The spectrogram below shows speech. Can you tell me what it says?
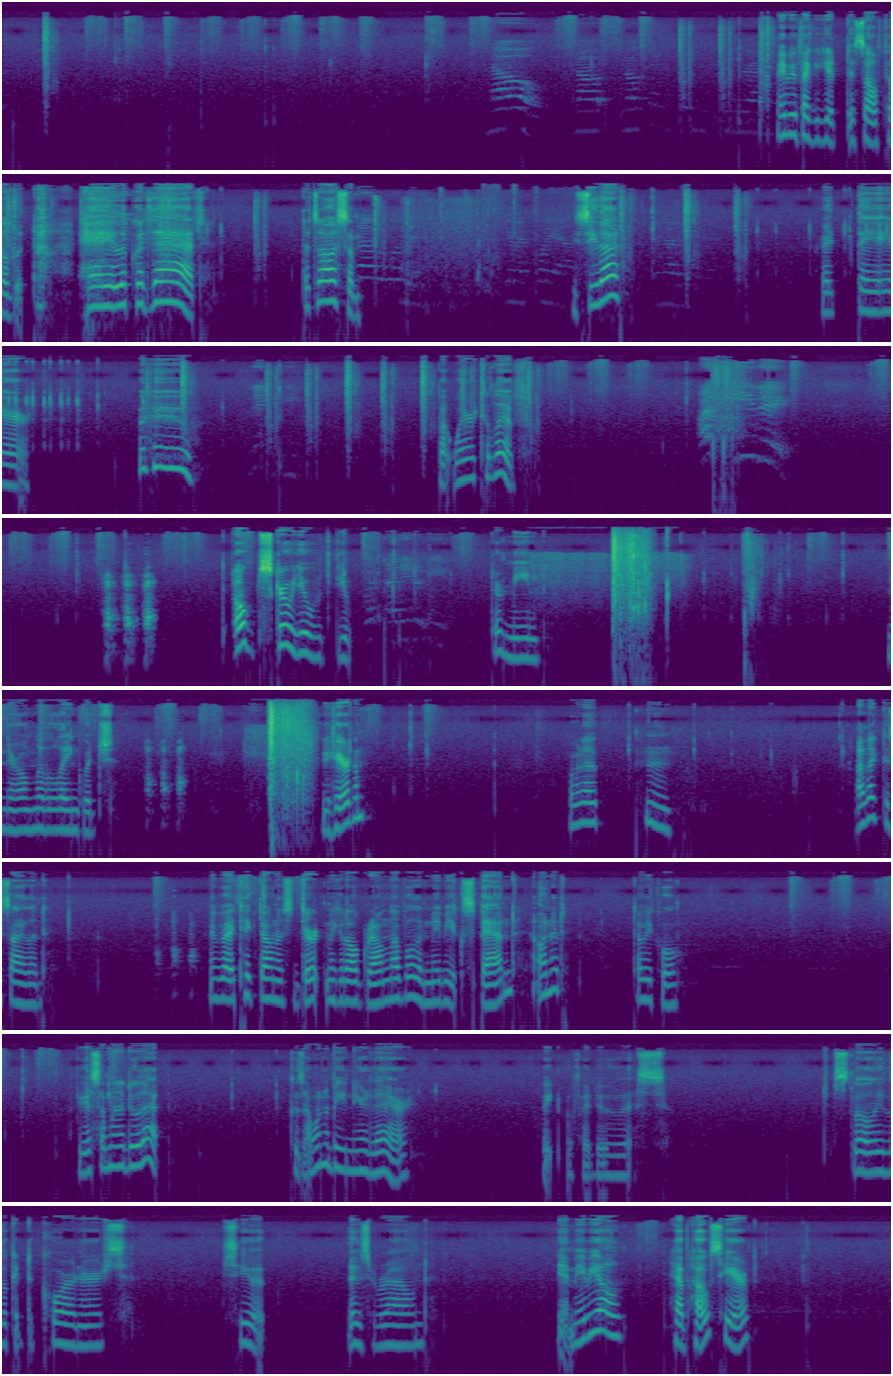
Maybe if I could get this all filled with... Hey, look at that! That's awesome. You see that? Right there. Woohoo! But where to live? Oh, screw you, you. They're mean. In their own little language. You hear them? Or would I... Hmm. I like this island. Maybe I take down this dirt, make it all ground level, and maybe expand on it? That'd be cool. I guess I'm gonna do that. Because I want to be near there. Wait, if I do this. Just slowly look at the corners. See what is around. Yeah, maybe I'll have house here.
